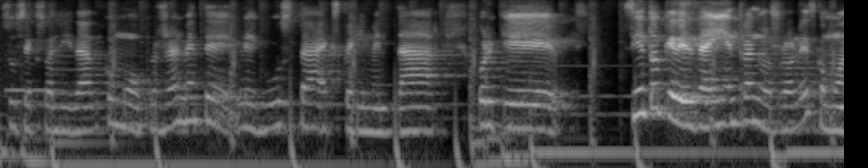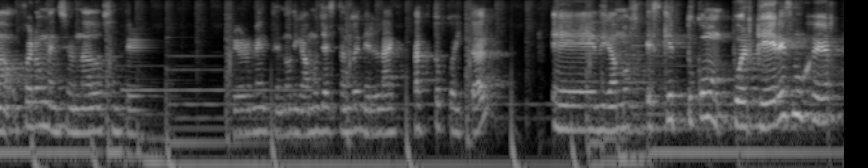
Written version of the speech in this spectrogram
su sexualidad como pues realmente le gusta experimentar, porque siento que desde ahí entran los roles como fueron mencionados anteriormente, ¿no? Digamos, ya estando en el acto coital, eh, digamos, es que tú como, porque eres mujer,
